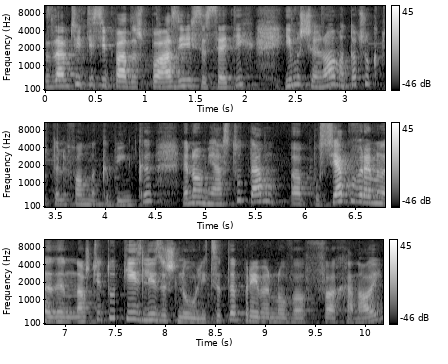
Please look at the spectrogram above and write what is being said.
знам, че ти си падаш по Азия и се сетих, имаше едно, ама точно като телефонна кабинка, едно място, там а, по всяко време на денонощието ти излизаш на улицата, примерно в а, Ханой,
